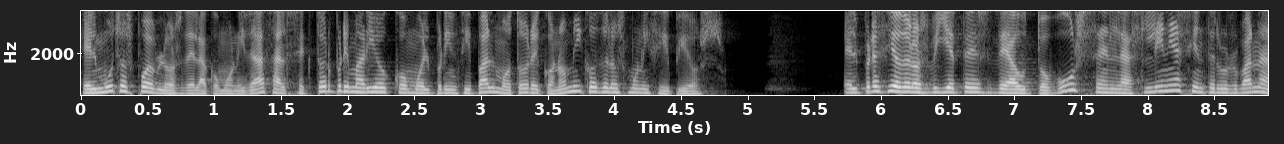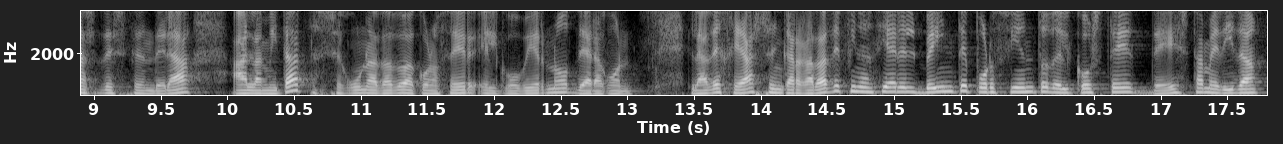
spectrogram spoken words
en muchos pueblos de la comunidad al sector primario como el principal motor económico de los municipios. El precio de los billetes de autobús en las líneas interurbanas descenderá a la mitad, según ha dado a conocer el Gobierno de Aragón. La DGA se encargará de financiar el 20% del coste de esta medida,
